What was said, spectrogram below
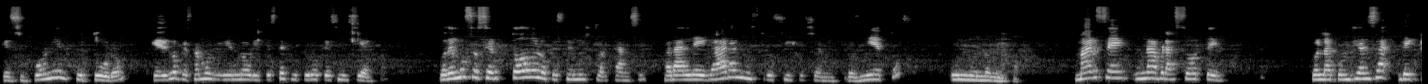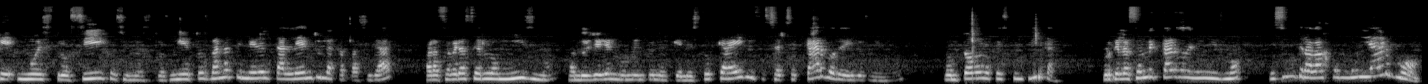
que supone el futuro, que es lo que estamos viviendo ahorita, este futuro que es incierto, podemos hacer todo lo que esté a nuestro alcance para legar a nuestros hijos y a nuestros nietos un mundo mejor. Marce, un abrazote. con la confianza de que nuestros hijos y nuestros nietos van a tener el talento y la capacidad para saber hacer lo mismo cuando llegue el momento en el que les toque a ellos hacerse cargo de ellos mismos, con todo lo que esto implica. Porque el hacerme cargo de mí mismo es un trabajo muy arduo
